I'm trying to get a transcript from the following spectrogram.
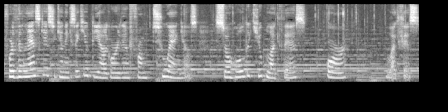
For the last case, you can execute the algorithm from two angles. So hold the cube like this or like this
